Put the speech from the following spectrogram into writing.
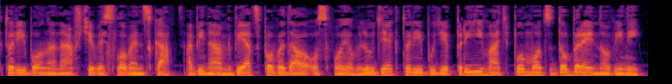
ktorý bol na návšteve Slovenska, aby nám viac povedal o svojom ľude, ktorý bude prijímať pomoc dobrej noviny.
